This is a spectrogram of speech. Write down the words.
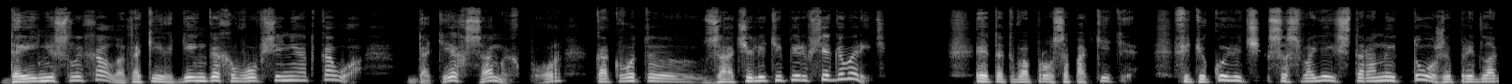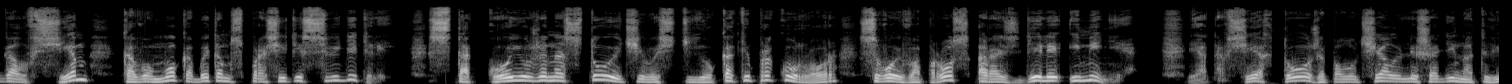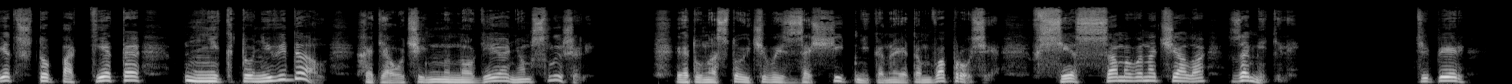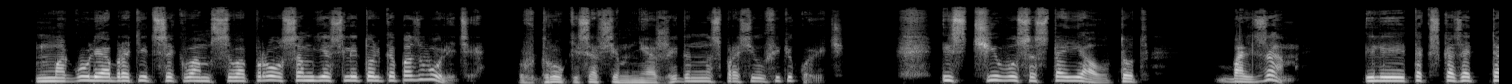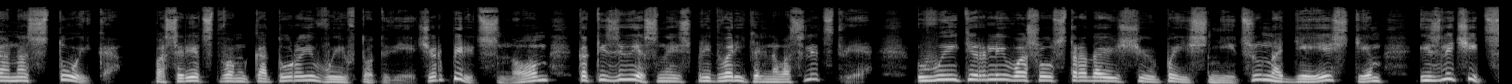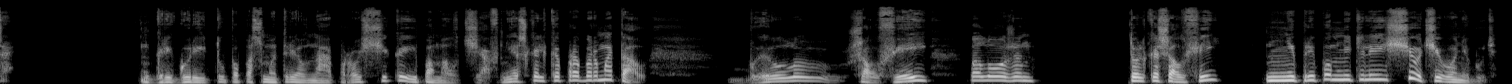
да и не слыхал о таких деньгах вовсе ни от кого, до тех самых пор, как вот э, зачали теперь все говорить. Этот вопрос о пакете Фетюкович со своей стороны тоже предлагал всем, кого мог об этом спросить из свидетелей, с такой уже настойчивостью, как и прокурор свой вопрос о разделе имения. И ото всех тоже получал лишь один ответ, что пакета никто не видал, хотя очень многие о нем слышали. Эту настойчивость защитника на этом вопросе все с самого начала заметили. Теперь могу ли обратиться к вам с вопросом, если только позволите? Вдруг и совсем неожиданно спросил Фетюкович. Из чего состоял тот бальзам, или, так сказать, та настойка, посредством которой вы в тот вечер перед сном, как известно из предварительного следствия, вытерли вашу страдающую поясницу, надеясь тем излечиться. Григорий тупо посмотрел на опросчика и, помолчав, несколько пробормотал. «Был шалфей положен». «Только шалфей? Не припомните ли еще чего-нибудь?»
